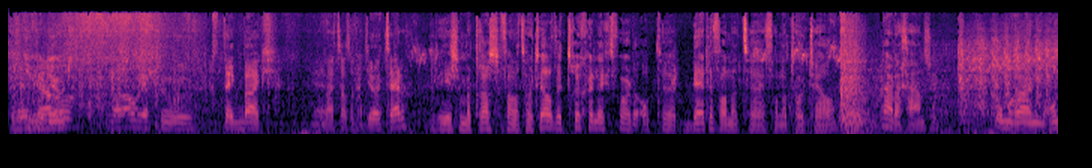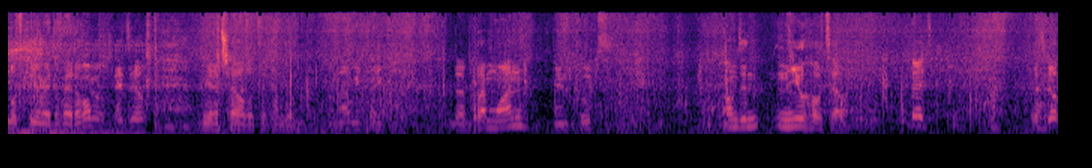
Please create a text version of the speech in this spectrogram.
Beetje geduwd. Now we have to take back matras of the hotel. De eerste matrassen van het hotel weer teruggelegd worden op de bedden van het, van het hotel. Nou, daar gaan ze. Om ruim 100 kilometer verderop weer hetzelfde te gaan doen. So now we take the Bram one and put on the new hotel. But let's go.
